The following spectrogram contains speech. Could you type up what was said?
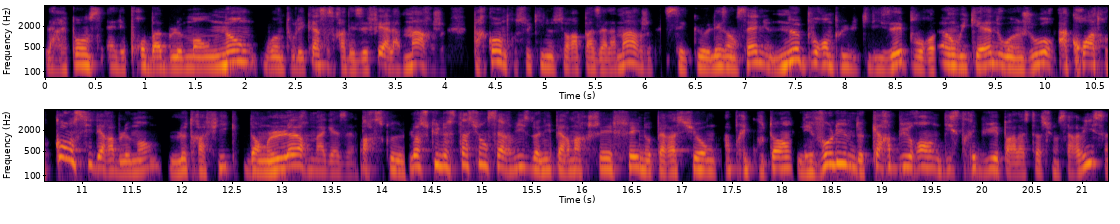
La réponse, elle est probablement non, ou en tous les cas, ce sera des effets à la marge. Par contre, ce qui ne sera pas à la marge, c'est que les enseignes ne pourront plus l'utiliser pour un week-end ou un jour, accroître considérablement le trafic dans leur magasin. Parce que lorsqu'une station-service d'un hypermarché fait une opération à prix coûtant, les volumes de carburant distribués par la station-service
